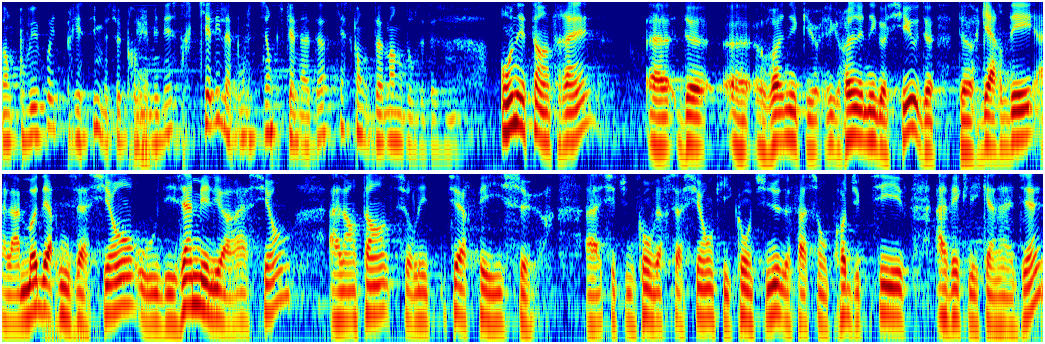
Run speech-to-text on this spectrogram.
Donc, pouvez-vous être précis, Monsieur le Premier ministre, quelle est la position du Canada? Qu'est-ce qu'on demande aux États-Unis? On est en train euh, de euh, renégocier ou de, de, regarder à la modernisation ou des améliorations à l'entente sur les tiers pays sûrs. Euh, c'est une conversation qui continue de façon productive avec les Canadiens,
